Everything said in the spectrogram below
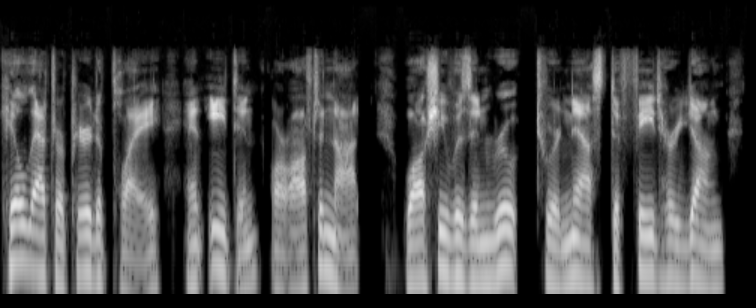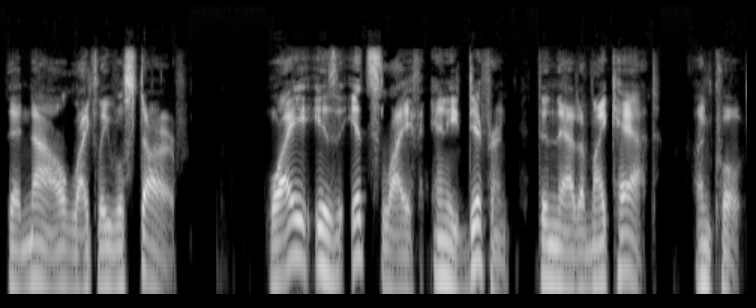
killed after a period of play, and eaten, or often not, while she was en route to her nest to feed her young that now likely will starve. Why is its life any different than that of my cat? Unquote.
